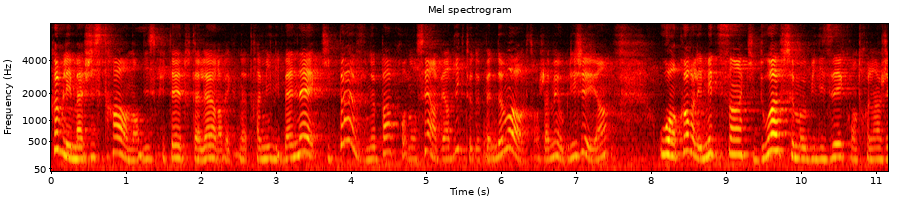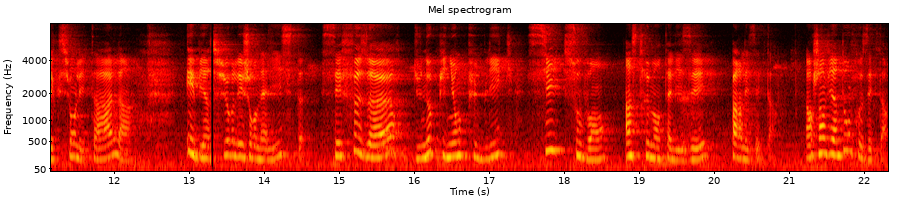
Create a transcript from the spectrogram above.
comme les magistrats, on en discutait tout à l'heure avec notre ami libanais, qui peuvent ne pas prononcer un verdict de peine de mort, ils ne sont jamais obligés, hein, ou encore les médecins qui doivent se mobiliser contre l'injection létale, et bien sûr les journalistes, ces faiseurs d'une opinion publique si souvent instrumentalisée par les États. Alors j'en viens donc aux États.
